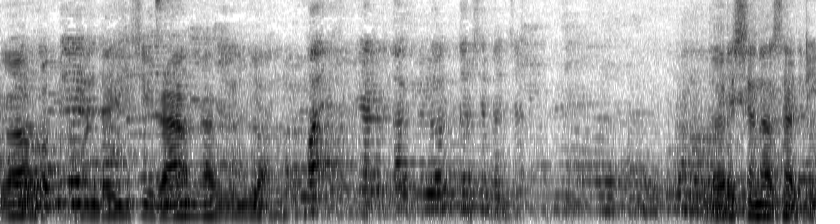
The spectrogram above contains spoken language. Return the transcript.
बघा. बघा भक्त मंडळींची रांग लागलेली आहे दर्शनासाठी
